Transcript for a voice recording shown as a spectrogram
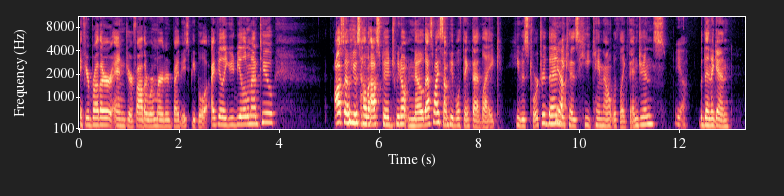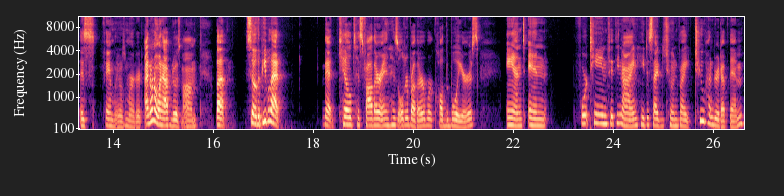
if your brother and your father were murdered by these people, I feel like you'd be a little mad too. Also, he was held hostage. We don't know. That's why some people think that like he was tortured then Yeah. because he came out with like vengeance. Yeah. But then again, his family was murdered. I don't know what happened to his mom, but so the people that that killed his father and his older brother were called the Boyars, and in 1459 he decided to invite 200 of them,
